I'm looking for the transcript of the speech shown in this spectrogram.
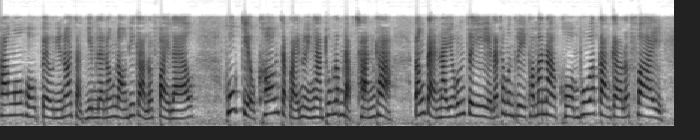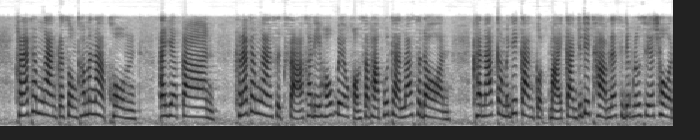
ข้าโง่โฮเวลนี้นอกจากยิมและน้องๆที่การรถไฟแล้ว ผู้เกี่ยวข้องจากหลายหน่วยงานทุกลำดับชั้นค่ะ ตั้งแต่นายกรัฐมนตรีรัฐมนตรีคมนาคม ผู้ว่าการการรถไฟ คณะทำงานกระทรวงคมนาคมอายการ คณะทำงานศึกษาคดีโฮปเวลของสภาผู้แทนราษฎร คณะกรรมการกฎหมายการยุติธรรมและสิทธิมนุษยชน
